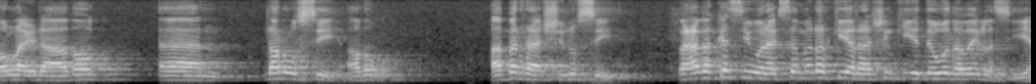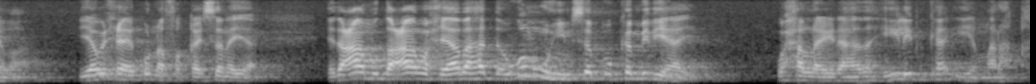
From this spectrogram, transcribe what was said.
oo la idhaahdo dhar u sii adugu ama raashin u sii waxaaba kasii wanaagsanba dharkiiyo raashinka iyo dawadaba in la siiyaba iyo wixii ay ku nafaqaysanayaan idcaamu dacaam waxyaabaha hadda ugu muhiimsan buu ka mid yahay waxaa la yidhaahda hilibka iyo maraqa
